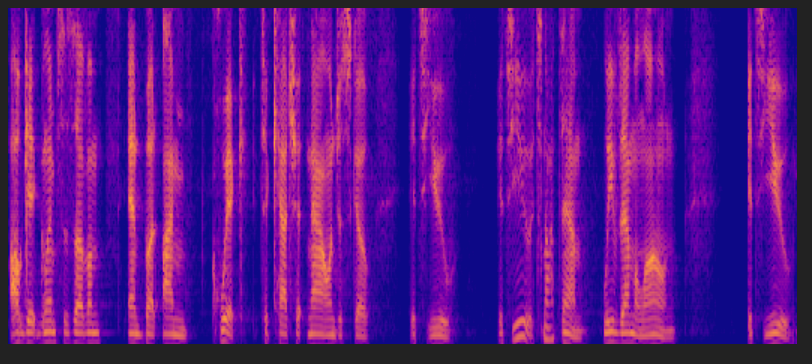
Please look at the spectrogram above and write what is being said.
I'll get glimpses of them and, but I'm quick to catch it now and just go, it's you. It's you. It's not them. Leave them alone. It's you.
